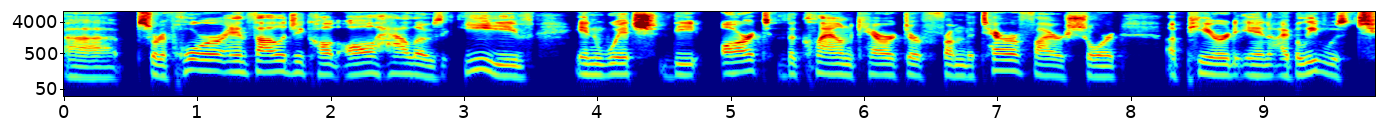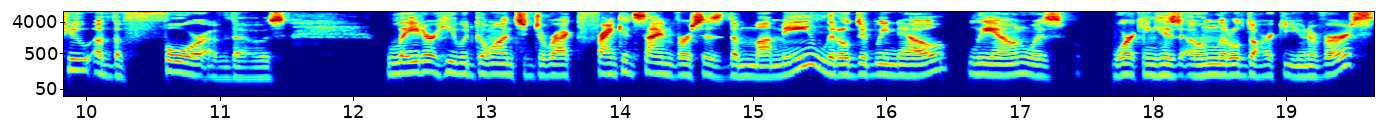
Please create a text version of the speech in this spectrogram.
uh, sort of horror anthology called All Hallows Eve, in which the Art the Clown character from the Terrifier short appeared in, I believe it was two of the four of those. Later, he would go on to direct Frankenstein versus the Mummy. Little did we know, Leone was working his own little dark universe.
